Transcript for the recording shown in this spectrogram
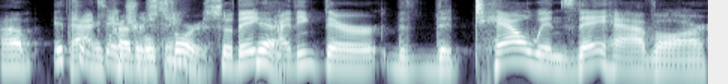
um, it's That's an incredible story. So they, Yeah. I think they're the, the tailwinds they have are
